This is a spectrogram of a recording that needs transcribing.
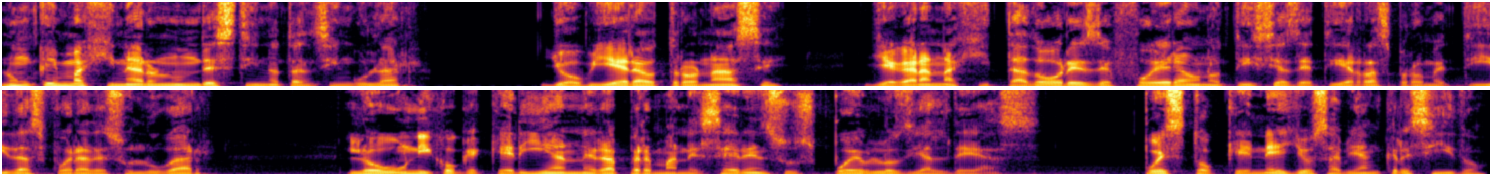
Nunca imaginaron un destino tan singular. Lloviera o tronase, llegaran agitadores de fuera o noticias de tierras prometidas fuera de su lugar. Lo único que querían era permanecer en sus pueblos y aldeas, puesto que en ellos habían crecido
